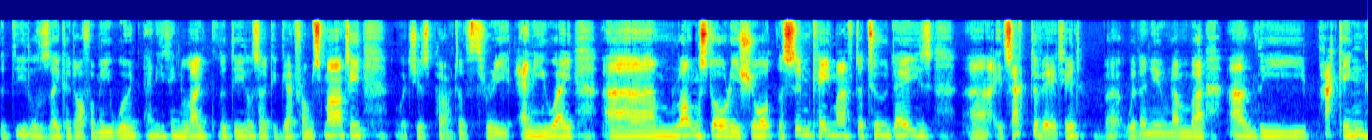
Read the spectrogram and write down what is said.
The deals they could offer me weren't anything like the deals I could get from Smarty, which is part of three anyway. Um, long story short, the SIM came after two days. Uh, it's activated, but with a new number and the packing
